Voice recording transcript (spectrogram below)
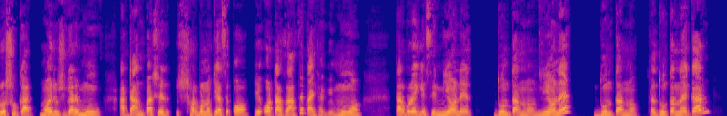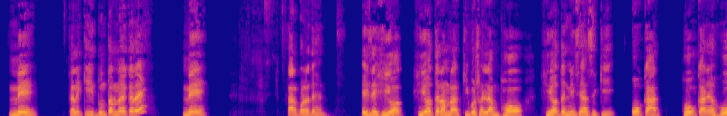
রসুকার ময় রসুকারে মু, আর ডান পাশের সর্বর্ণ কি আছে? অ। এই অটা যা আছে তাই থাকবে, মু, অ। তারপরে গেছে নিয়নের দুন্তান্ন নিয়নের দুন্তান্ন। তাহলে দুন্তান্ন একার নে। তাহলে কি? দুন্তান্ন একারে নে। তারপরে দেখেন, এই যে হিয়ত, হিয়তের আমরা কি বসাইলাম? ভ। হিয়তের নিচে আছে কি? ওকার। হৌকারে হো।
